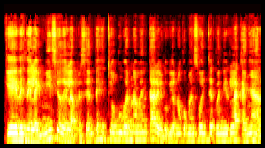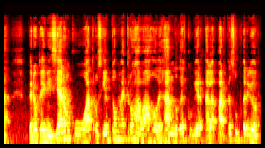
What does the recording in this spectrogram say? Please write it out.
que desde el inicio de la presente gestión gubernamental el gobierno comenzó a intervenir la cañada pero que iniciaron 400 metros abajo, dejando descubierta la parte superior,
